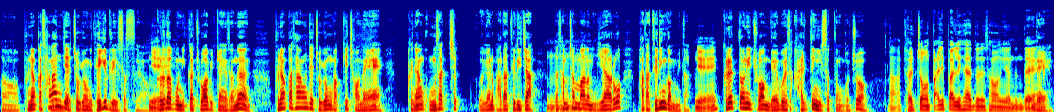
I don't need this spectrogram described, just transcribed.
어, 분양가 상한제 적용이 되기로 돼 있었어요. 예. 그러다 보니까 조합 입장에서는 분양가 상한제 적용받기 전에 그냥 공사 측 의견을 받아들이자. 그러니까 3천만 원 이하로 받아들인 겁니다. 예. 그랬더니 조합 내부에서 갈등이 있었던 거죠. 아, 결정은 빨리빨리 해야 되는 상황이었는데 네.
